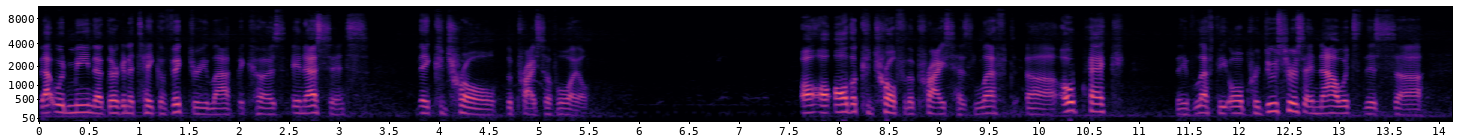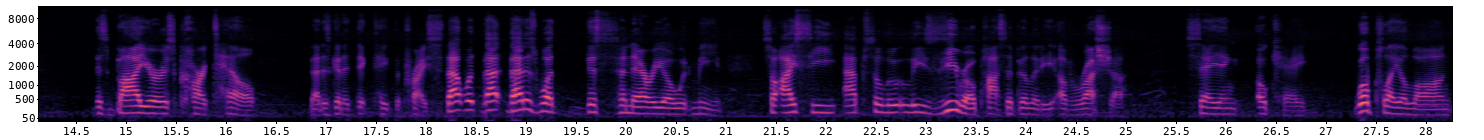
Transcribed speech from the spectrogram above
that would mean that they're going to take a victory lap because, in essence, they control the price of oil all, all the control for the price has left uh, OPEC. They've left the oil producers, and now it's this uh, this buyers cartel that is going to dictate the price. That would that that is what this scenario would mean. So I see absolutely zero possibility of Russia saying, "Okay, we'll play along,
